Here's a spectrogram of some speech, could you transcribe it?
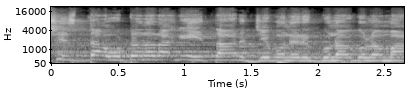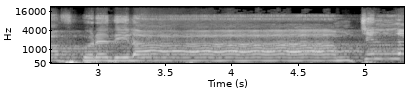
সেজদা উঠানোর আগে তার জীবনের গুণাগুলো মাফ করে দিলাম। চিল্লা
